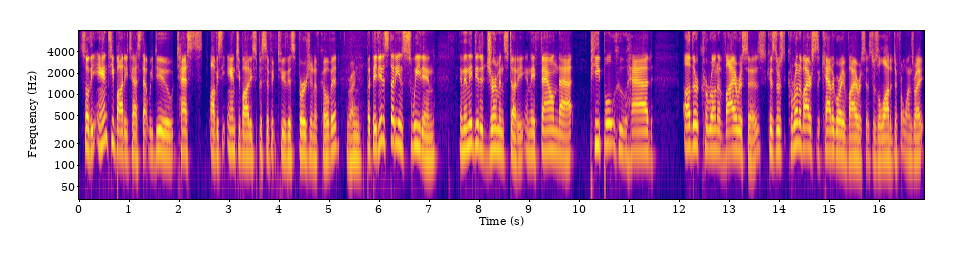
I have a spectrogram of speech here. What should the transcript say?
So the antibody test that we do tests obviously antibodies specific to this version of COVID. Right. Mm-hmm. But they did a study in Sweden, and then they did a German study, and they found that people who had other coronaviruses, because there's coronavirus is a category of viruses. There's a lot of different ones, right?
